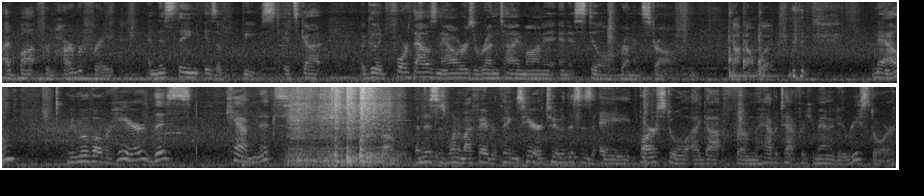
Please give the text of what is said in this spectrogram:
I bought from Harbor Freight, and this thing is a beast. It's got a good 4,000 hours of runtime on it, and it's still running strong. Knock on wood. now, we move over here. This cabinet and this is one of my favorite things here too. This is a bar stool I got from the Habitat for Humanity Restore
